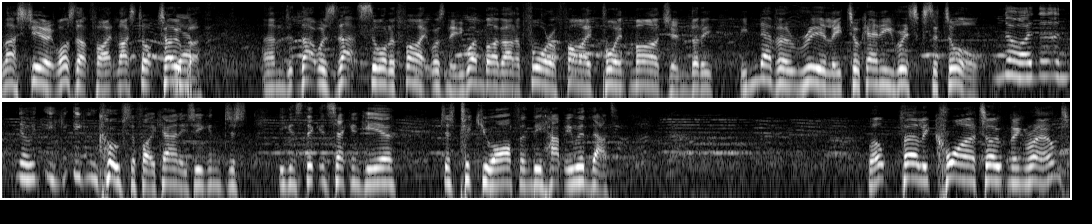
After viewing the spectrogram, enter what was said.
last year. It was that fight last October. And that was that sort of fight, wasn't it? He won by about a four or five point margin, but he, he never really took any risks at all. No, I, I, you know, he, he can coast the fight, can he? So he can just, he can stick in second gear, just pick you off and be happy with that. Well, fairly quiet opening round.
